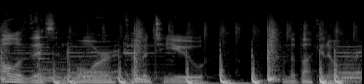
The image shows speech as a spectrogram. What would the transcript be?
All of this and more coming to you the Bucn' Over.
